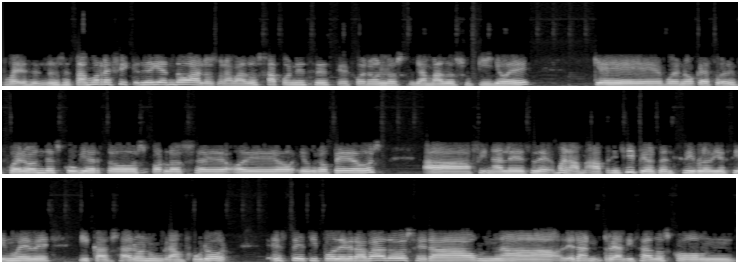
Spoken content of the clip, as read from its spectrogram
pues nos estamos refiriendo a los grabados japoneses que fueron los llamados ukiyo-e, que bueno que fue- fueron descubiertos por los eh, eh, europeos a finales de bueno a, a principios del siglo XIX y causaron un gran furor. Este tipo de grabados era una, eran realizados con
